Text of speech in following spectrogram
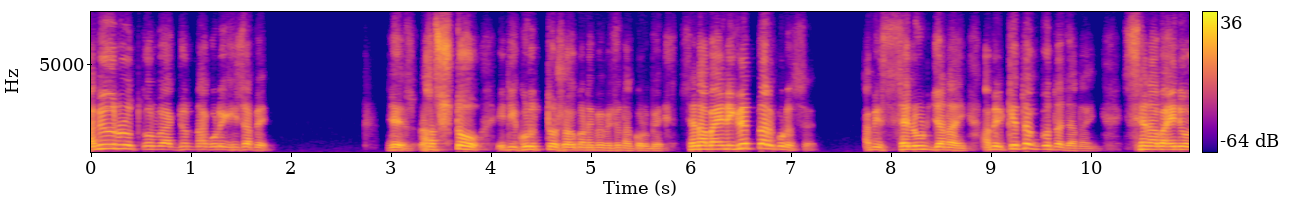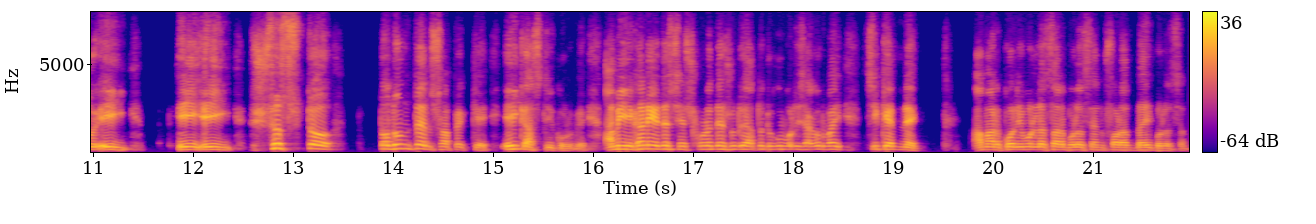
আমি অনুরোধ করব একজন নাগরিক হিসাবে যে রাষ্ট্র এটি গুরুত্ব সহকারে বিবেচনা করবে। সেনাবাহিনী গ্রেপ্তার করেছে। আমি স্যালুট জানাই, আমি কৃতজ্ঞতা জানাই। সেনাবাহিনীও এই এই এই সুস্থ তদন্তের সাপেক্ষে এই কাজটি করবে। আমি এখানে এটা শেষ করে দিয়ে শুধু এতটুকু বলি, সাগর ভাই, চিকেন নেক। আমার কলিমুল্লাহ স্যার বলেছেন, ফরাদ ভাই বলেছেন।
